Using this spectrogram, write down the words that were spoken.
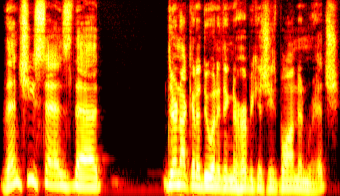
Then she says that they're not going to do anything to her because she's blonde and rich.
